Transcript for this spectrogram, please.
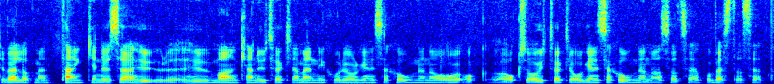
development-tanken, det vill säga hur, hur man kan utveckla människor i organisationerna och, och också utveckla organisationerna så att säga på bästa sätt.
